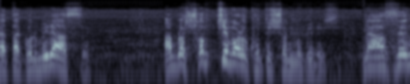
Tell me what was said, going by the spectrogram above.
নেতা কর্মীরা আছে, আমরা সবচেয়ে বড় ক্ষতির সম্মুখীন হয়েছি। আছেন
